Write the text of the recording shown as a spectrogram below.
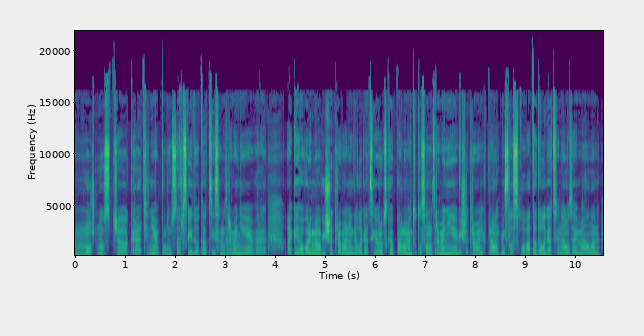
možnosť krátenia polnohospodárských dotácií samozrejme nie je v hre. Aj keď hovoríme o vyšetrovaní delegácie Európskeho parlamentu, to samozrejme nie je vyšetrovanie v pravom zmysle slova. Tá delegácia naozaj má len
